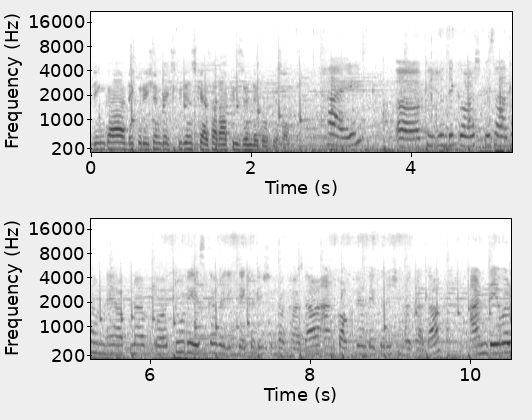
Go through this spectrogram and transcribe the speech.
वेडिंग का डेकोरेशन का एक्सपीरियंस कैसा रहा फ्यूजन डेकोर के साथ? हाय फ्यूजन डेकोर के साथ हमने अपना टू डेज़ का वेडिंग डेकोरेशन रखा था एंड कॉकटेल डेकोरेशन रखा था and they were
